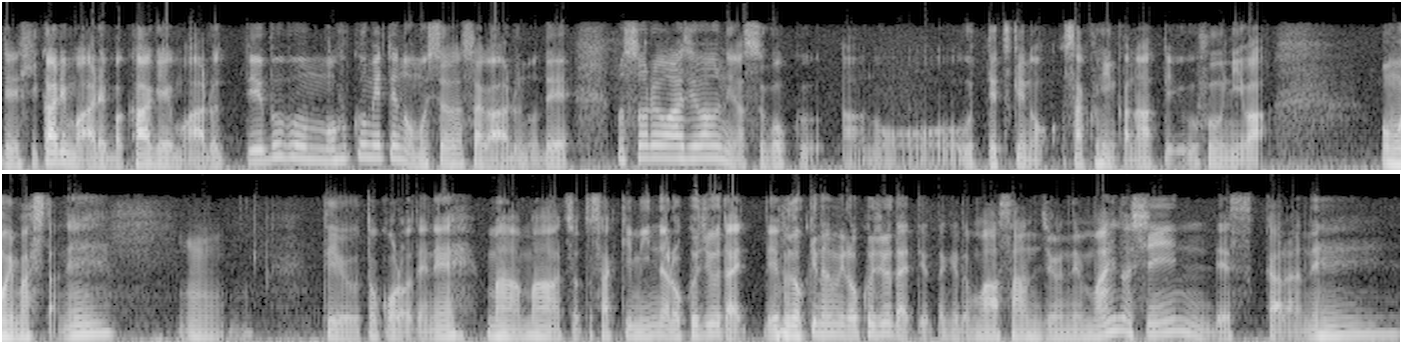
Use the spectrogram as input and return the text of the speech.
で光もあれば影もあるっていう部分も含めての面白さがあるので、まあ、それを味わうにはすごく、あのー、うってつけの作品かなっていうふうには思いましたね。うん。っていうところでね、まあまあ、ちょっとさっきみんな60代って、軒並み60代って言ったけど、まあ30年前のシーンですからね。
